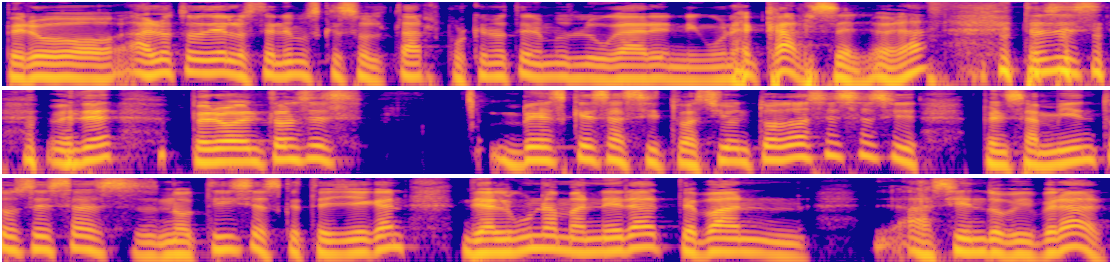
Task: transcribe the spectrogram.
pero al otro día los tenemos que soltar porque no tenemos lugar en ninguna cárcel, ¿verdad? Entonces, pero entonces ves que esa situación, todos esos pensamientos, esas noticias que te llegan, de alguna manera te van haciendo vibrar.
